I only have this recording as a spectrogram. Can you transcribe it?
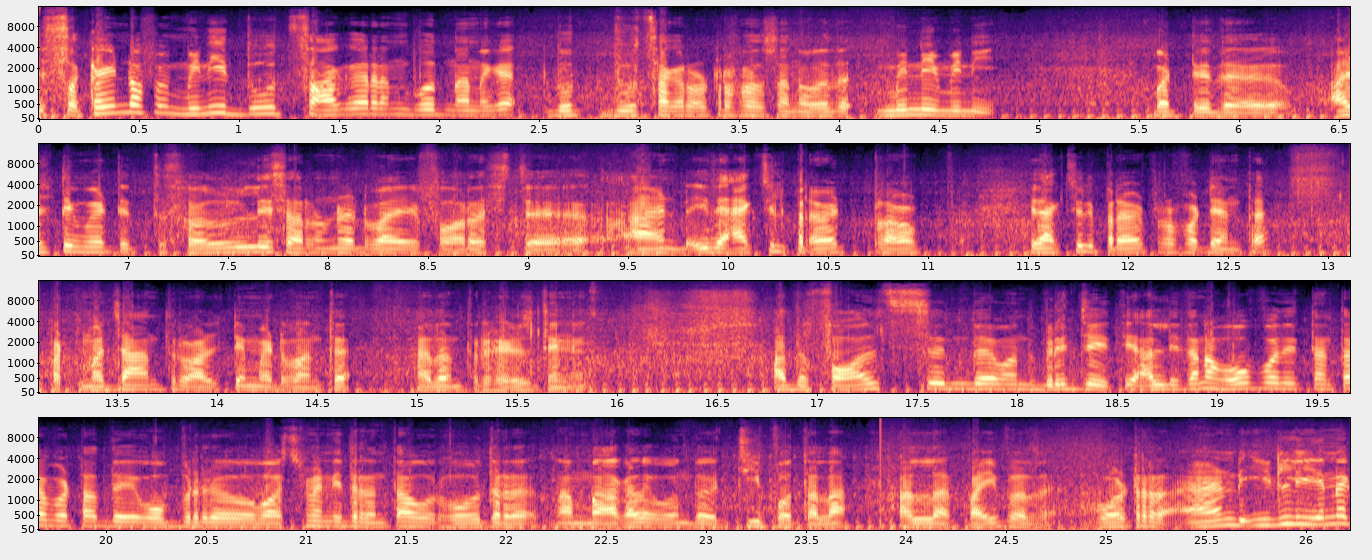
it's a kind of a mini Doodh Sagar ಅನ್ಬೋದು ನನಗೆ. ದೂತ್ ದೂತ್ ಸಾಗರ್ ವಾಟರ್ ಫಾಲ್ಸ್ ಅನ್ಬೋದು ಮಿನಿ ಮಿನಿ ಬಟ್ ಇದು ಅಲ್ಟಿಮೇಟ್ ಇತ್ತು. Fully surrounded by forest and ಇದು ಆ್ಯಕ್ಚುಲಿ ಪ್ರೈವೇಟ್ ಇದು ಆ್ಯಕ್ಚುಲಿ ಪ್ರೈವೇಟ್ ಪ್ರಾಪರ್ಟಿ ಅಂತ. ಬಟ್ ಮಜಾ ಅಂತೂ ಅಲ್ಟಿಮೇಟ್ ಬಂತು. ಅದಂತೂ ಹೇಳ್ತೀನಿ. ಅದು ಫಾಲ್ಸಿಂದ ಒಂದು ಬ್ರಿಡ್ಜ್ ಐತಿ. ಅಲ್ಲಿ ತನಕ ಹೋಗ್ಬೋದಿತ್ತಂತ ಬಟ್ ಅದು ಒಬ್ಬರು ವಾಚ್ಮ್ಯಾನ್ ಇದ್ರಂತ ಅವ್ರು ಹೋದ್ರೆ, ನಮ್ಮ ಆಗಲೇ ಒಂದು ಚೀಪ್ ಹೋತಲ್ಲ, ಅಲ್ಲ ಪೈಪ್ ಅದ ವಾಟರ್ ಆ್ಯಂಡ್ ಇಲ್ಲಿ ಏನೋ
